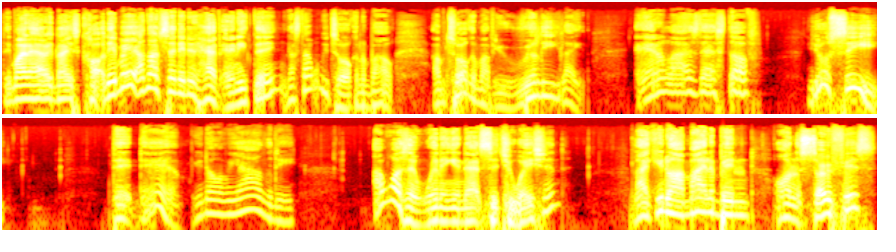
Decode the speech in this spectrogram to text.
They might have had a nice car. They may. I'm not saying they didn't have anything. That's not what we're talking about. I'm talking about if you really like analyze that stuff, you'll see that damn, you know, in reality, I wasn't winning in that situation. Like, you know, I might have been on the surface,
